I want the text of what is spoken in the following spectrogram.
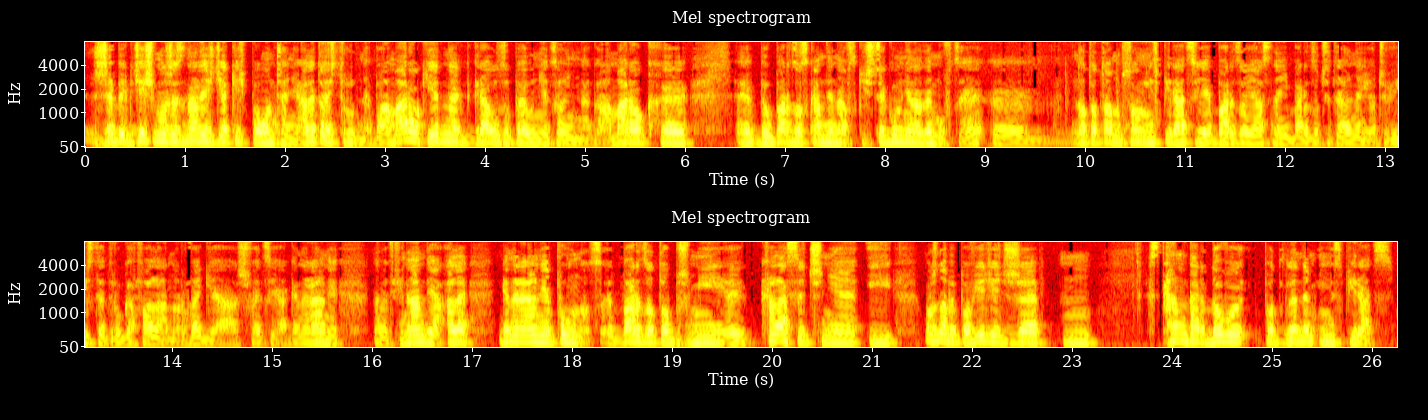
żeby gdzieś może znaleźć jakieś połączenie, ale to jest trudne, bo Amarok jednak grał zupełnie co innego. Amarok e, e, był bardzo skandynawski, szczególnie na demówce. E, no to tam są inspiracje bardzo jasne i bardzo czytelne i oczywiste. Druga fala, Norwegia, Szwecja, generalnie nawet Finlandia, ale generalnie północ. Bardzo to brzmi klasycznie i można by powiedzieć, że mm, standardowo pod względem inspiracji.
